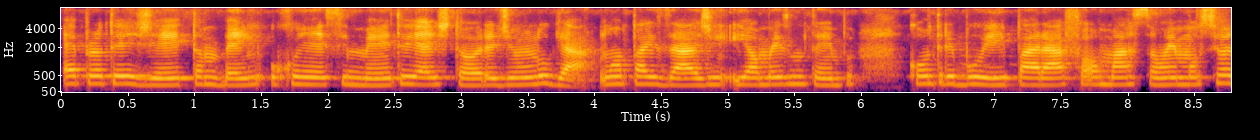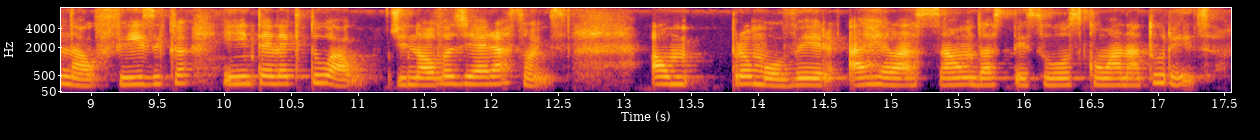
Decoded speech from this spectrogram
É proteger também o conhecimento e a história de um lugar, uma paisagem e, ao mesmo tempo, contribuir para a formação emocional, física e intelectual de novas gerações, ao promover a relação das pessoas com a natureza.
